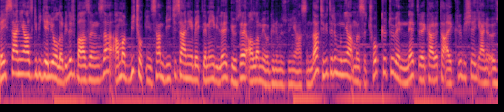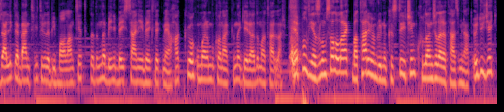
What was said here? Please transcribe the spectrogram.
5 saniye az gibi geliyor olabilir bazılarınıza ama birçok insan 1-2 saniye beklemeyi bile göze alamıyor günümüz dünyasında. Twitter'ın bunu yapması çok kötü ve net rekabete aykırı bir şey. Yani özellikle ben Twitter'da bir bağlantıya tıkladığımda beni 5 saniye bekletmeye hakkı yok. Umarım bu konu hakkında geri adım atarlar. Apple yazılımsal olarak batarya ömrünü kıstığı için kullanıcılara tazminat ödeyecek.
